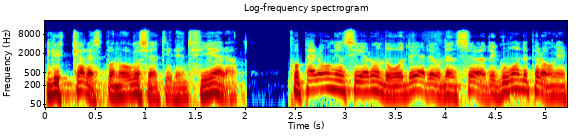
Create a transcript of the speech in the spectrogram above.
lyckades på något sätt identifiera. På perrongen ser hon då, det är då den södergående perrongen.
